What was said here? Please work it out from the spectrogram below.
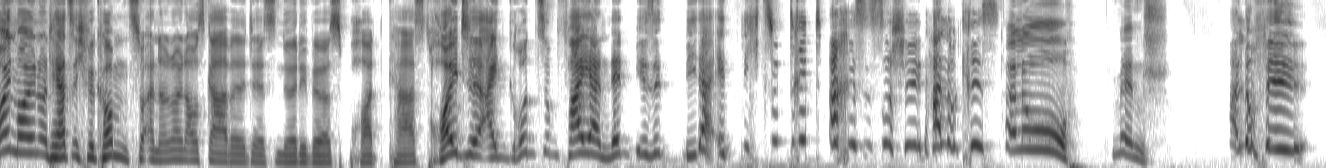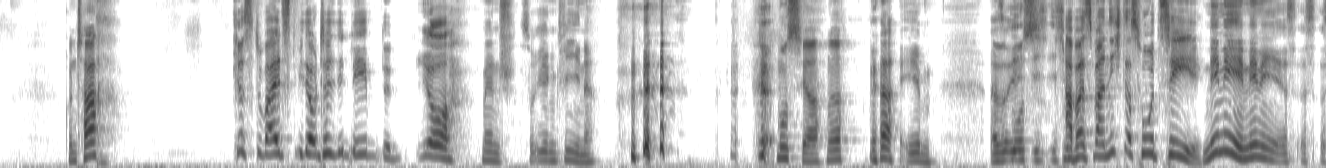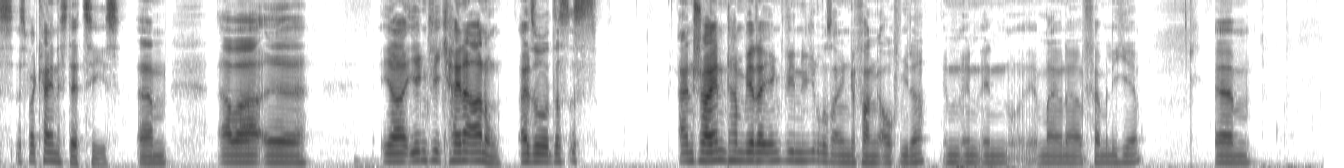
Moin Moin und herzlich willkommen zu einer neuen Ausgabe des Nerdiverse Podcast. Heute ein Grund zum Feiern, denn wir sind wieder endlich zu dritt. Ach, es ist so schön. Hallo Chris. Hallo, Mensch. Hallo Phil. Guten Tag. Chris, du weilst wieder unter den Lebenden. Ja, Mensch, so irgendwie, ne? Muss ja, ne? Ja, eben. Also ich, Muss. ich, ich Aber es war nicht das hohe C. Nee, nee, nee, nee, es, es, es, es war keines der Cs. Ähm, aber, äh, ja, irgendwie keine Ahnung. Also, das ist. Anscheinend haben wir da irgendwie ein Virus eingefangen, auch wieder. In, in, in meiner Family hier. Ähm,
